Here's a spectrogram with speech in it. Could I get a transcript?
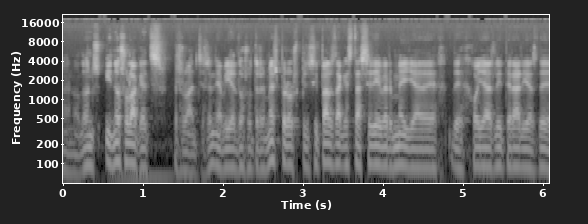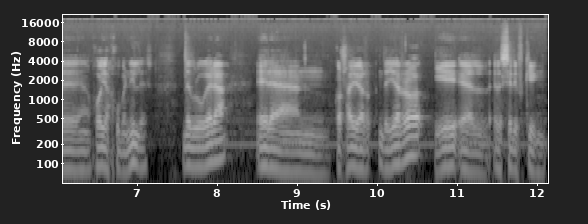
Bueno, doncs, I no solo aquests personatges, eh? n'hi havia dos o tres més, però els principals d'aquesta sèrie vermella de, de joies literàries, de joies juveniles, de Bruguera, eren Corsair de Hierro i el, el Sheriff King.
